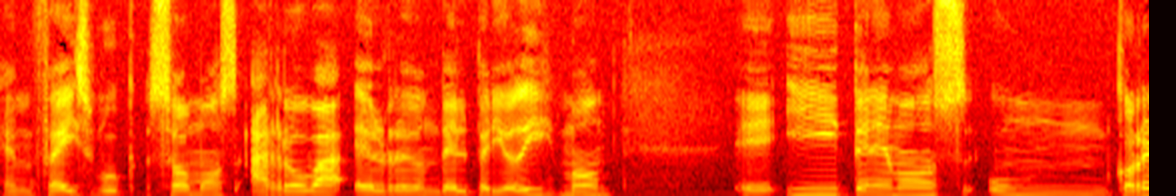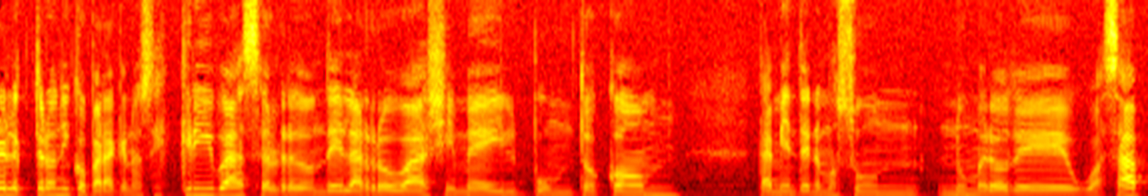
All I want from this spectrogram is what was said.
En Facebook somos arroba elredondel periodismo. Eh, y tenemos un correo electrónico para que nos escribas, elredondel arroba gmail.com. También tenemos un número de WhatsApp.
